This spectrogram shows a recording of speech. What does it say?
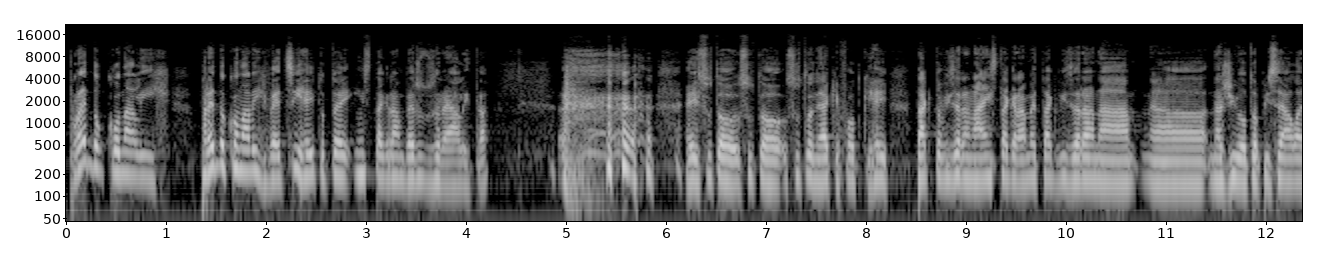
predokonalých, predokonalých vecí. Hej, toto je Instagram versus realita. hej, sú to, sú, to, sú to nejaké fotky, hej, tak to vyzerá na Instagrame, tak vyzerá na, na, životopise, ale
